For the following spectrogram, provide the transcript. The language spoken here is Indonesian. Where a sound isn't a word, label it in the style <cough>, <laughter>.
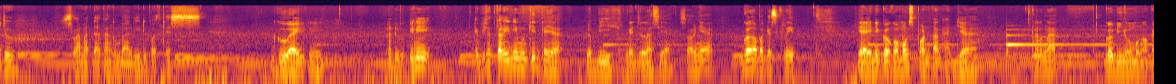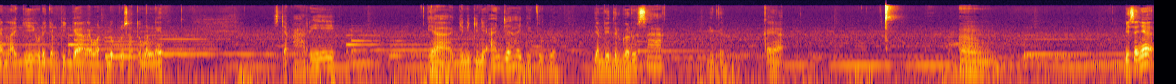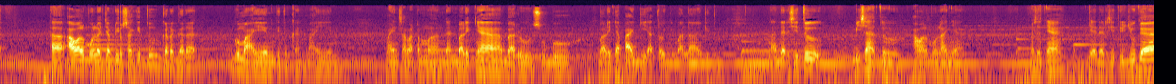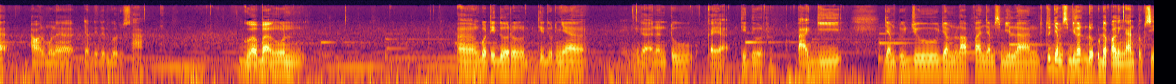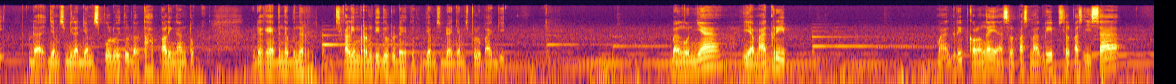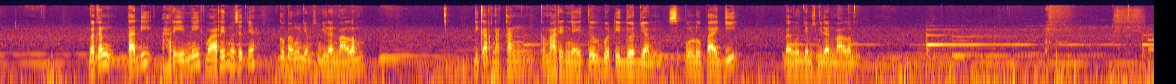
Aduh, selamat datang kembali di podcast gua ini. Aduh, ini episode kali ini mungkin kayak lebih nggak jelas ya. Soalnya gua nggak pakai skrip. Ya ini gua ngomong spontan aja karena gue bingung mau ngapain lagi. Udah jam 3 lewat 21 menit. Setiap hari ya gini-gini aja gitu gue. Jam tidur gue rusak gitu. Kayak hmm, biasanya uh, awal mula jam rusak itu gara-gara gue main gitu kan main main sama temen dan baliknya baru subuh baliknya pagi atau gimana gitu. Nah dari situ bisa tuh awal mulanya. Maksudnya ya dari situ juga awal mula jam tidur gue rusak. Gue bangun uh, gue tidur tidurnya nggak nentu kayak tidur pagi jam 7, jam 8, jam 9 Itu jam 9 udah, paling ngantuk sih. Udah jam 9, jam 10 itu udah tahap paling ngantuk. Udah kayak bener-bener sekali merem tidur udah itu Jam 9, jam 10 pagi. Bangunnya ya maghrib. Maghrib kalau enggak ya selepas maghrib, selepas isya. Bahkan tadi hari ini kemarin maksudnya gue bangun jam 9 malam. Dikarenakan kemarinnya itu gue tidur jam 10 pagi bangun jam 9 malam.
